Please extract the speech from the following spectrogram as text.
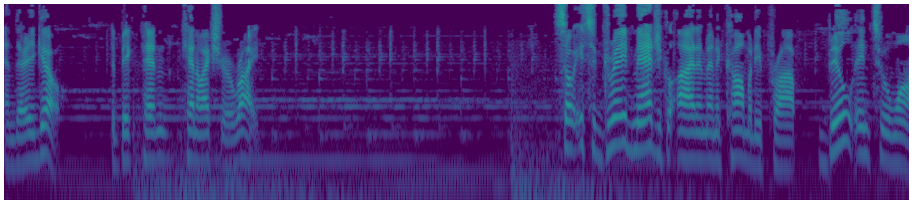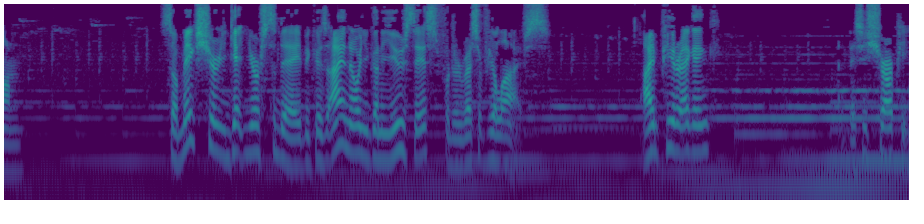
and there you go. The big pen can actually write. So it's a great magical item and a comedy prop built into one. So make sure you get yours today because I know you're going to use this for the rest of your lives. I'm Peter Eggink, and this is Sharpee.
